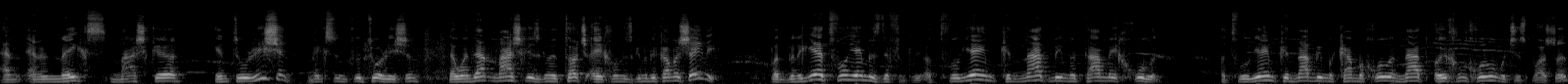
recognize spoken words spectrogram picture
and and it makes mashke into Rishon, makes it into a Rishon, that when that mashke is going to touch Eichlin, is going to become a Sheni. But Benegea Tful is differently. A Tful could not be Metame Chulin. A Yem could not be Mekam Chulin, not Eichlin Chulin, which is Pashat,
